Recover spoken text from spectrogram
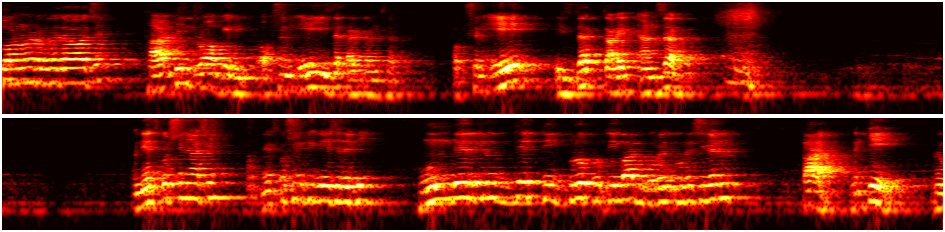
বর্ণনাটা কোথায় দেওয়া আছে? থার্টিন রক এরিক option A is the correct answer option A is the correct answer next কোশ্চেনে আসি। নেক্সট কোশ্চেন কি দিয়েছে দেখি? হুনদের বিরুদ্ধে তীব্র প্রতিবাদ গড়ে তুলেছিলেন কারা? মানে কে? মানে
